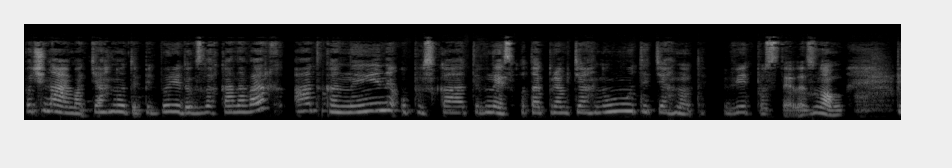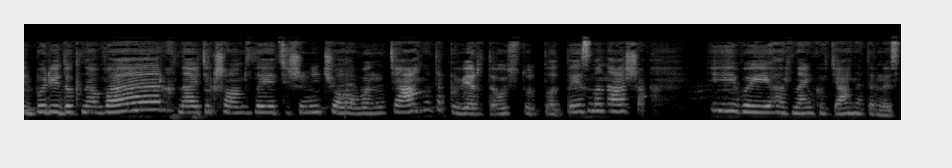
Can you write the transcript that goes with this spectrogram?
Починаємо тягнути підборідок злегка наверх, а тканини опускати вниз. Отак прям тягнути, тягнути. Відпустили. Знову підборідок наверх, навіть якщо вам здається, що нічого ви не тягнете, повірте, ось тут платизма наша. І ви її гарненько тягнете вниз.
